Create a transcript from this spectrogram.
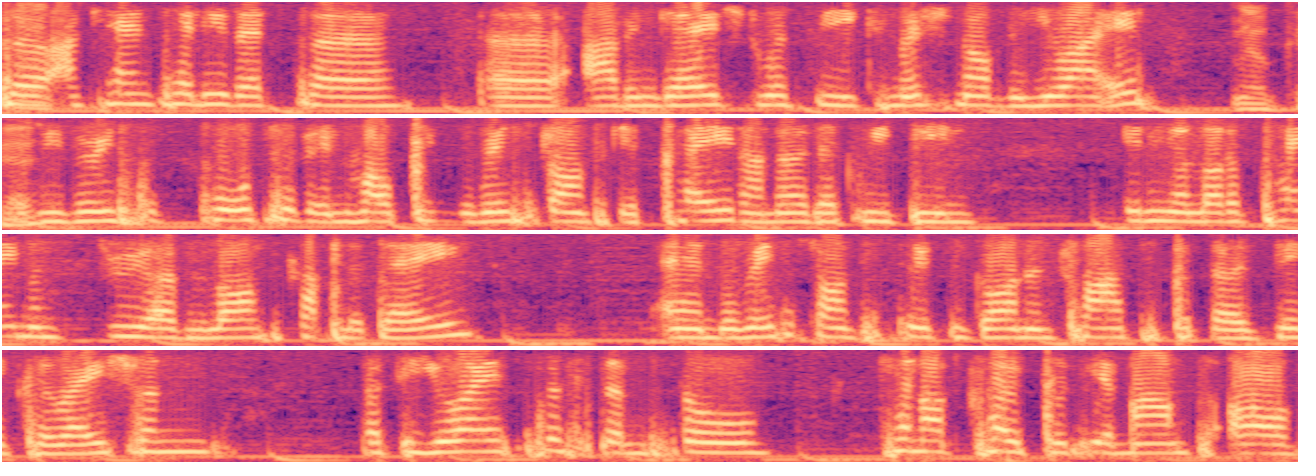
So I can tell you that uh, uh, I've engaged with the commissioner of the UIF. Okay. They'll be very supportive in helping the restaurants get paid. I know that we've been getting a lot of payments through over the last couple of days, and the restaurants have certainly gone and tried to put those declarations. But the UIF system still cannot cope with the amount of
